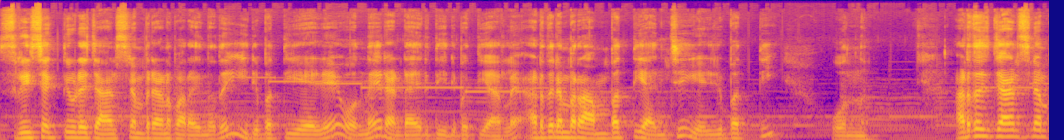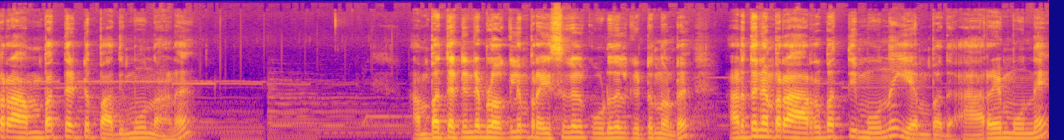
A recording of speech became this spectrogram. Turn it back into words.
ശ്രീശക്തിയുടെ ചാൻസ് നമ്പറാണ് പറയുന്നത് ഇരുപത്തിയേഴ് ഒന്ന് രണ്ടായിരത്തി ഇരുപത്തി ആറിലെ അടുത്ത നമ്പർ അമ്പത്തി അഞ്ച് എഴുപത്തി ഒന്ന് അടുത്ത ചാൻസ് നമ്പർ അമ്പത്തെട്ട് പതിമൂന്നാണ്. അമ്പത്തെട്ടിന്റെ ബ്ലോക്കിലും പ്രൈസുകൾ കൂടുതൽ കിട്ടുന്നുണ്ട്. അടുത്ത നമ്പർ അറുപത്തി മൂന്ന് എൺപത്. ആറ് മൂന്ന്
